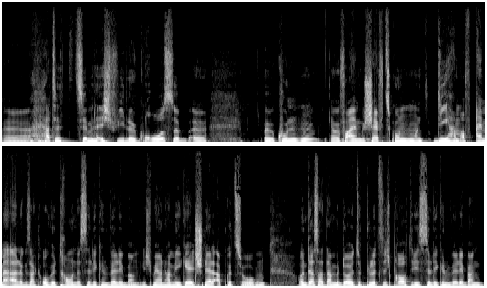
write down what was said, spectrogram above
hatte ziemlich viele große äh, äh Kunden, äh, vor allem Geschäftskunden, und die haben auf einmal alle gesagt, oh, wir trauen der Silicon Valley Bank nicht mehr und haben ihr Geld schnell abgezogen. Und das hat dann bedeutet, plötzlich brauchte die Silicon Valley Bank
